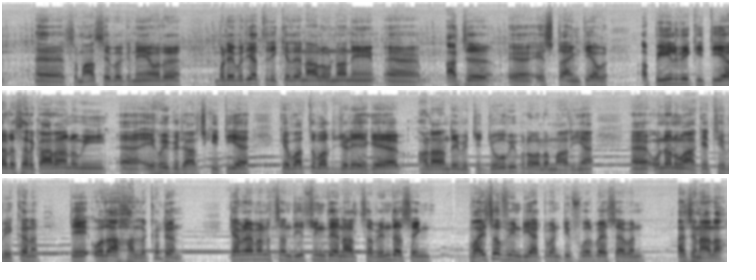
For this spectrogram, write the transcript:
ਸਮਾਜ ਸੇਵਕ ਨੇ ਔਰ ਬੜੇ ਵਧੀਆ ਤਰੀਕੇ ਦੇ ਨਾਲ ਉਹਨਾਂ ਨੇ ਅੱਜ ਇਸ ਟਾਈਮ ਤੇ ਅਪੀਲ ਵੀ ਕੀਤੀ ਹੈ ਔਰ ਸਰਕਾਰਾਂ ਨੂੰ ਵੀ ਇਹੋ ਹੀ ਗੁਜ਼ਾਰਿਸ਼ ਕੀਤੀ ਹੈ ਕਿ ਵੱਧ ਤੋਂ ਵੱਧ ਜਿਹੜੇ ਹੈਗੇ ਆ ਹੜ੍ਹਾਂ ਦੇ ਵਿੱਚ ਜੋ ਵੀ ਪ੍ਰੋਬਲਮ ਆ ਰਹੀਆਂ ਉਹਨਾਂ ਨੂੰ ਆ ਕੇ ਇੱਥੇ ਵੇਖਣ ਤੇ ਉਹਦਾ ਹੱਲ ਕੱਢਣ। ਕੈਮਰਾਮੈਨ ਸੰਦੀਪ ਸਿੰਘ ਦੇ ਨਾਲ Swinder Singh voice of India 24/7 Ajnala.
